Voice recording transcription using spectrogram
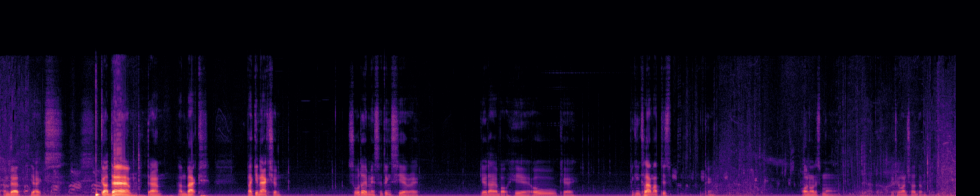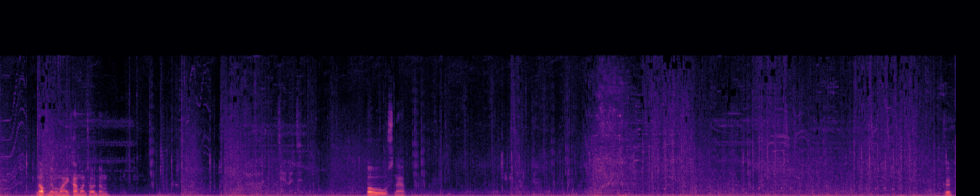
I'm dead. Yikes. God damn. Damn. I'm back. Back in action. So what did I miss? I think it's here, right? Get out about here. Okay. I can climb up this thing. Oh no, there's more. I can one shot them. Nope, never mind. I can't one shot them. Oh snap. Good.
